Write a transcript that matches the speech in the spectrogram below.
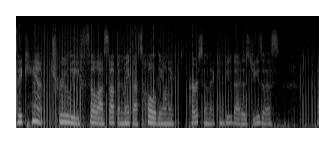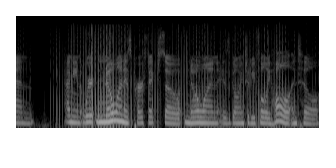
they can't truly fill us up and make us whole. The only person that can do that is Jesus. And I mean, we're no one is perfect, so no one is going to be fully whole until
